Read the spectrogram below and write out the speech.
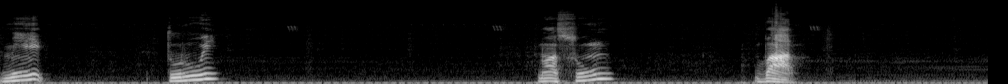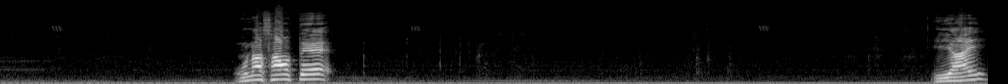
ᱢᱤᱫ ᱛᱩᱨᱩᱭ ᱱᱚᱣᱟ ᱥᱩᱱ ᱵᱟᱨ ᱚᱱᱟ ᱥᱟᱶᱛᱮ ᱮᱭᱟᱭ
